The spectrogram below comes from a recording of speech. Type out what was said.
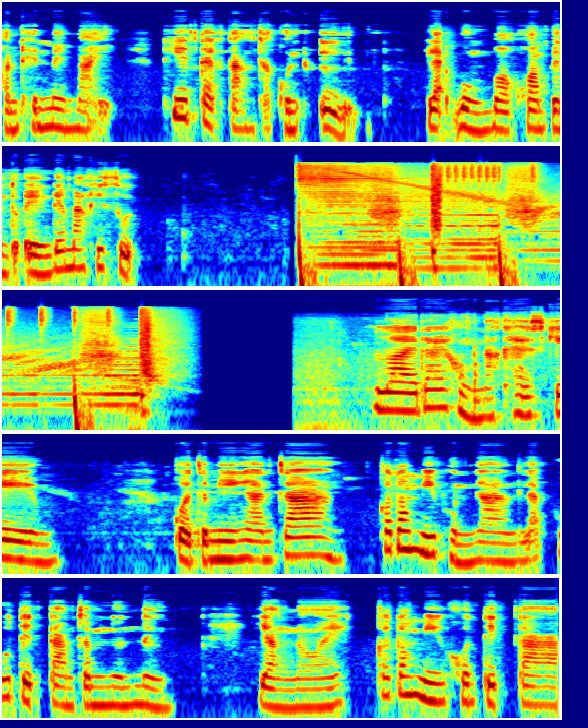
content ใหม่ ๆ ที่แตกต่างจากคนอื่น และบ่งบอกความเป็นตัวเองได้มากที่สุดรายได้ของนักแคสเกม กว่าจะมีงานจ้าง ก็ต้องมีผลงานและผู้ติดตามจำนวนหนึ่ง อย่างน้อยก็ต้องมีคนติดตาม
